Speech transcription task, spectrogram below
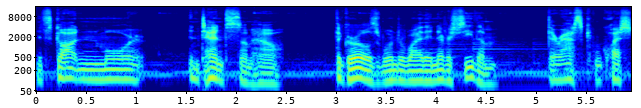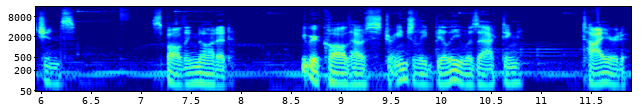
it's gotten more intense somehow. The girls wonder why they never see them. They're asking questions. Spaulding nodded. He recalled how strangely Billy was acting. Tired.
